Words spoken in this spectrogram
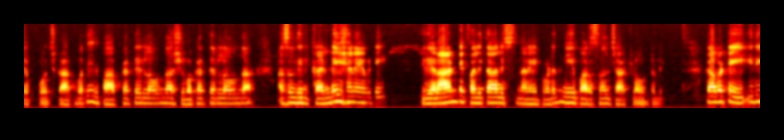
చెప్పుకోవచ్చు. కాకపోతే ఇది పాపకత్తెరలో ఉందా? శుభకత్తెరలో ఉందా? అసలు దీని కండిషన్ ఏమిటి? ఇది ఎలాంటి ఫలితాలు ఇస్తుంది అనేటువంటిది మీ పర్సనల్ చాట్లో ఉంటుంది. కాబట్టి ఇది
